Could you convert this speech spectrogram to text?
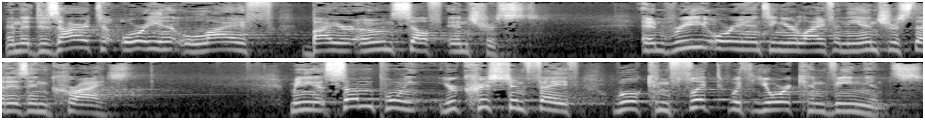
and the desire to orient life by your own self interest and reorienting your life in the interest that is in Christ. Meaning, at some point, your Christian faith will conflict with your convenience.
